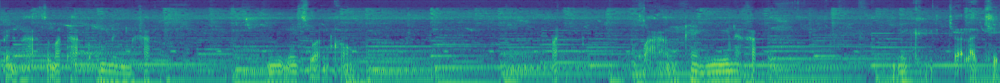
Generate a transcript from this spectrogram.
เป็นพระสมถะองค์หนึ่งนะครับ มีในส่วนของวัดขวางแห่งนี้นะครับ นี่คือจระเข้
